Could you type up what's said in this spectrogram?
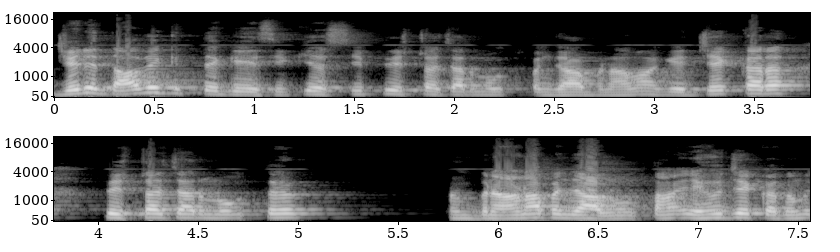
ਜਿਹੜੇ ਦਾਅਵੇ ਕੀਤੇ ਗਏ ਸੀ ਕਿ ਅਸੀਂ ਭ੍ਰਿਸ਼ਟਾਚਾਰ ਮੁਕਤ ਪੰਜਾਬ ਬਣਾਵਾਂਗੇ, ਜੇਕਰ ਭ੍ਰਿਸ਼ਟਾਚਾਰ ਮੁਕਤ ਬਣਾਉਣਾ ਪੰਜਾਬ ਨੂੰ ਤਾਂ ਇਹੋ ਜਿਹੇ ਕਦਮ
